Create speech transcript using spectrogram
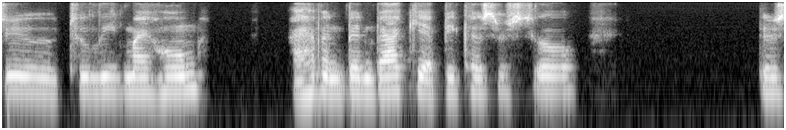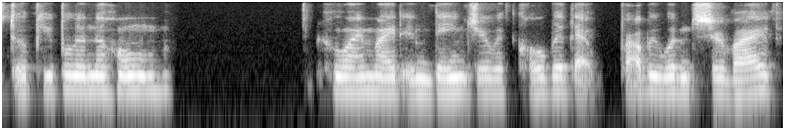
to to leave my home. I haven't been back yet because there's still there's still people in the home who i might endanger with covid that probably wouldn't survive.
